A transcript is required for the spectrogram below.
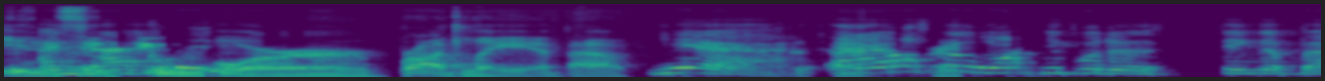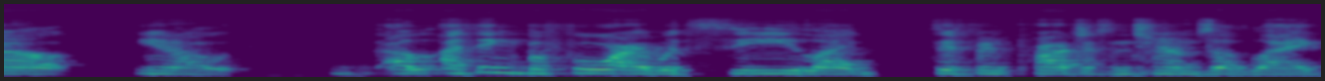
in exactly. thinking more broadly about. Yeah. And I also right? want people to think about, you know, I think before I would see like different projects in terms of like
